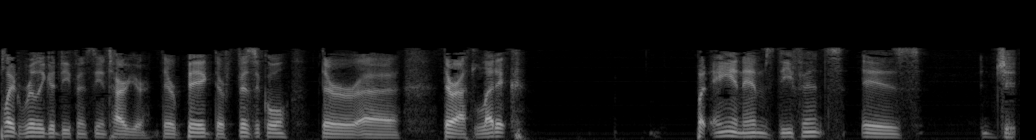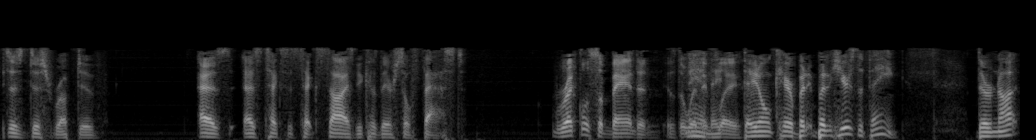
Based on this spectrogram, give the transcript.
played really good defense the entire year. They're big, they're physical, they're uh, they're athletic, but A&M's defense is just as disruptive as as Texas Tech's size because they're so fast. Reckless abandon is the way Man, they play. They don't care. But but here's the thing, they're not.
